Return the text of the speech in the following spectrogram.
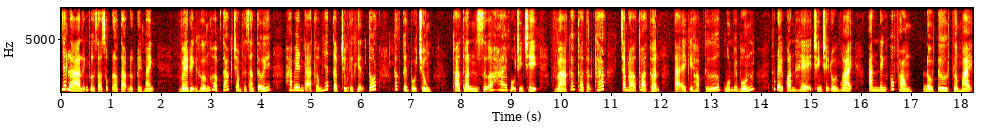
nhất là lĩnh vực giáo dục đào tạo được đẩy mạnh. Về định hướng hợp tác trong thời gian tới, hai bên đã thống nhất tập trung thực hiện tốt các tuyên bố chung, thỏa thuận giữa hai bộ chính trị và các thỏa thuận khác, trong đó thỏa thuận tại kỳ họp thứ 44 thúc đẩy quan hệ chính trị đối ngoại, an ninh quốc phòng, đầu tư, thương mại,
